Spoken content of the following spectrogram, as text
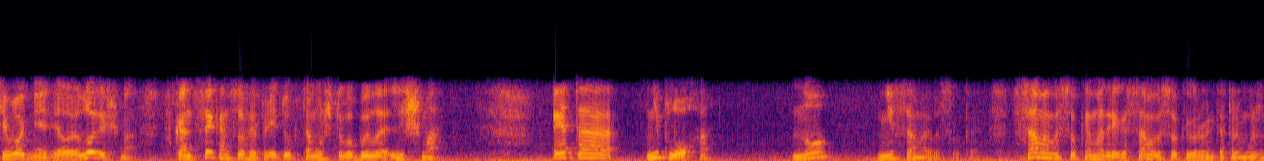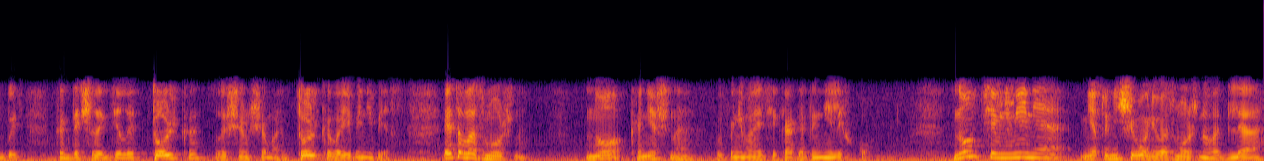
сегодня я делаю ло лишма, в конце концов я приду к тому, чтобы было лишма. Это неплохо, но не самое высокое. Самая высокая мадрега, самый высокий уровень, который может быть, когда человек делает только лишем шамаем, только во имя небес. Это возможно, но, конечно, вы понимаете, как это нелегко. Но, тем не менее, нет ничего невозможного для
